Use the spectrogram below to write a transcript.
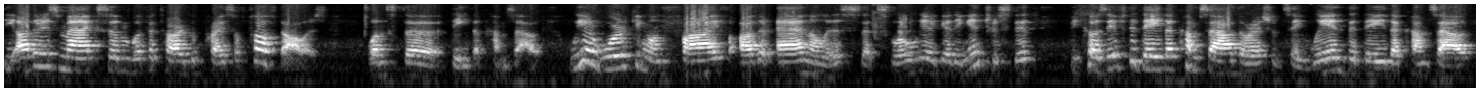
The other is Maxim with a target price of $12 once the data comes out. We are working on five other analysts that slowly are getting interested because if the data comes out, or I should say, when the data comes out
